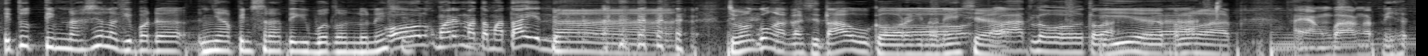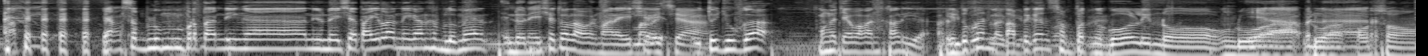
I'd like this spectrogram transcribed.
itu timnasnya lagi pada nyiapin strategi buat lawan Indonesia. Oh, lu kemarin mata-matain. Nah, cuma gua nggak kasih tahu ke orang Oh, Indonesia. Telat lo, telat. Iya, Ah, telat. Sayang banget nih. Tapi yang sebelum pertandingan Indonesia Thailand nih kan sebelumnya Indonesia tuh lawan Malaysia. Malaysia. Itu juga mengecewakan sekali ya. itu Ribut kan lagi tapi kan sempet supporternya. ngegolin dong dua Iya, dua benar. kosong.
